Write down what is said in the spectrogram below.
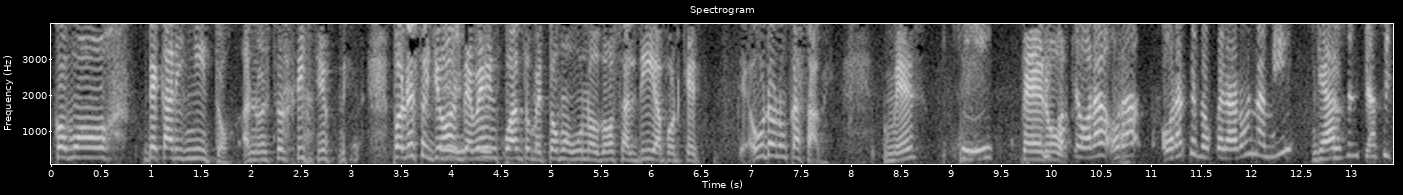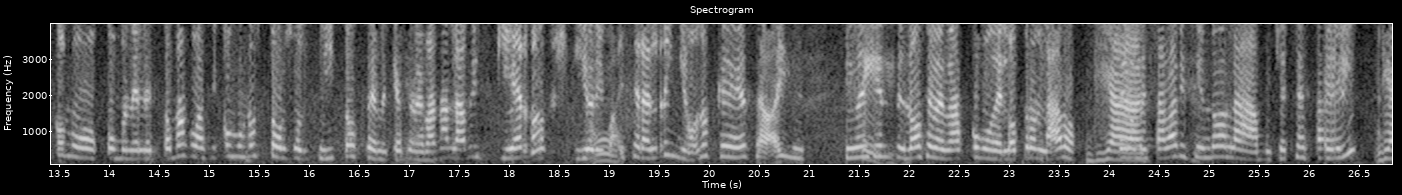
como de cariñito a nuestros riñones. Por eso yo de vez en cuando me tomo uno o dos al día, porque uno nunca sabe. ¿Ves? Sí. Pero. porque ahora, ahora, ahora que me operaron a mí, yo sentí así como, como en el estómago, así como unos torsoncitos que, se me van al lado izquierdo. Y yo digo, ay, ¿será el riñón o qué es? Ay, ¿Sí me entiendes? Luego se me va como del otro lado. Pero me estaba diciendo la muchacha Esteri,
